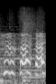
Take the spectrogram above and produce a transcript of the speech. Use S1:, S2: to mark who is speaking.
S1: Yeah.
